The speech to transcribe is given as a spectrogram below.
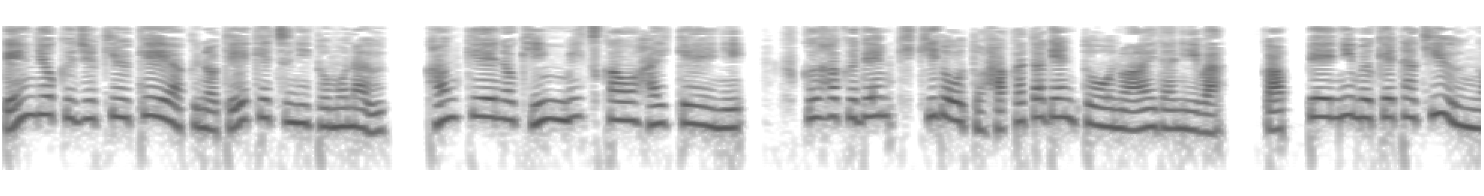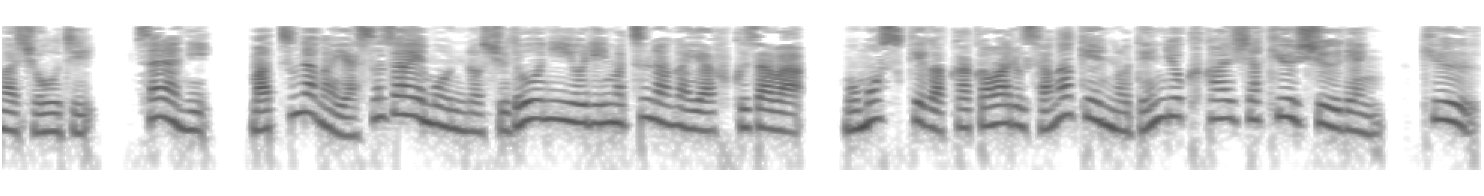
電力受給契約の締結に伴う関係の緊密化を背景に、福白電気軌道と博多電灯の間には合併に向けた機運が生じ、さらに松永安左衛門の主導により松永や福沢、桃助が関わる佐賀県の電力会社九州電、旧、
